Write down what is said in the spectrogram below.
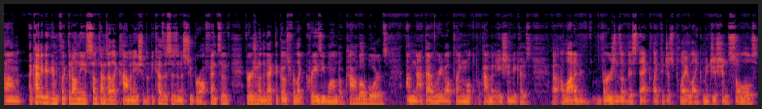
Um, I kind of get conflicted on these. Sometimes I like combination, but because this isn't a super offensive version of the deck that goes for like crazy wombo combo boards, I'm not that worried about playing multiple combination because uh, a lot of versions of this deck like to just play like Magician Souls,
